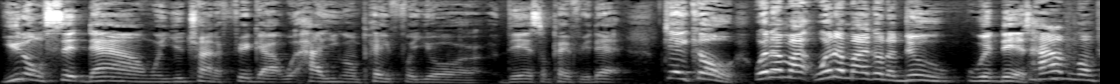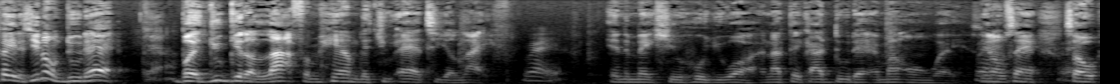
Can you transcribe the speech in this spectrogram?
you don't sit down when you're trying to figure out what, how you're going to pay for your this or pay for your that. J. Cole, what am I, what am I going to do with this? How am I going to pay this? You don't do that. Yeah. But you get a lot from him that you add to your life Right. And it makes you who you are. And I think I do that in my own way. You know what I'm saying? Right. So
